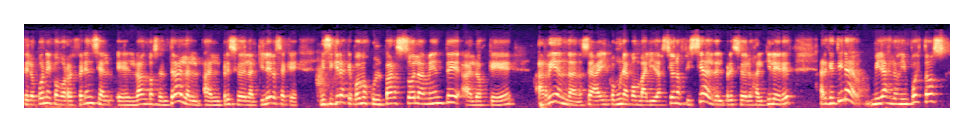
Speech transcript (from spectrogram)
te lo pone como referencia el, Banco Central al, precio del alquiler, o sea que ni siquiera es que podemos culpar solamente a los que arriendan, o sea, hay como una convalidación oficial del precio de los alquileres. Argentina, mirás los impuestos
